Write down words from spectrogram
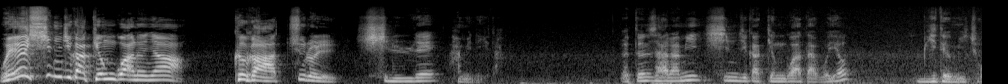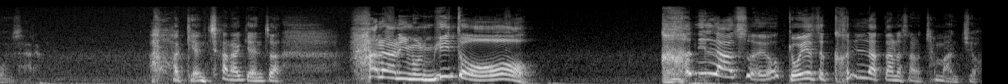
왜 심지가 견고하느냐? 그가 주를 신뢰함이니이다. 어떤 사람이 심지가 견고하다고요? 믿음이 좋은 사람. 아, 괜찮아, 괜찮아. 하나님을 믿어. 큰일 났어요. 교회에서 큰일 났다는 사람 참 많죠.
